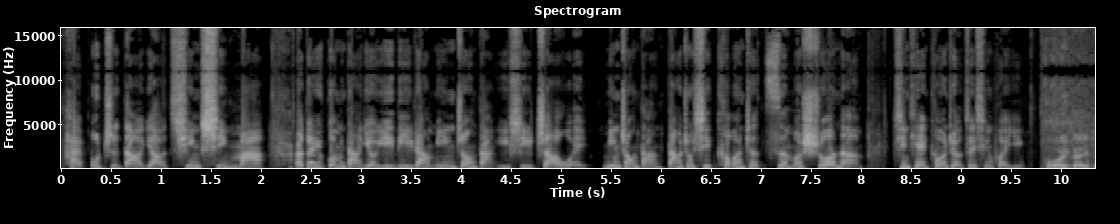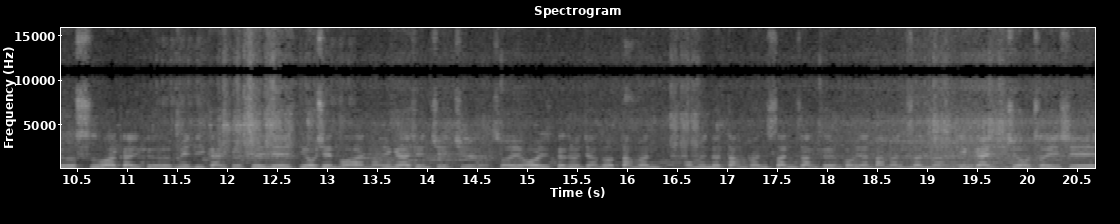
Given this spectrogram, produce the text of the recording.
还不知道要清醒吗？”而对于国民党有意礼让民众党一席赵伟，民众党党主席柯文哲怎么说呢？今天。柯文哲最新回应：国会改革、司法改革、媒体改革这些优先法案呢，应该先解决了。所以我也跟他们讲说，党团我们的党团三长跟国民党党团三长，应该就这一些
